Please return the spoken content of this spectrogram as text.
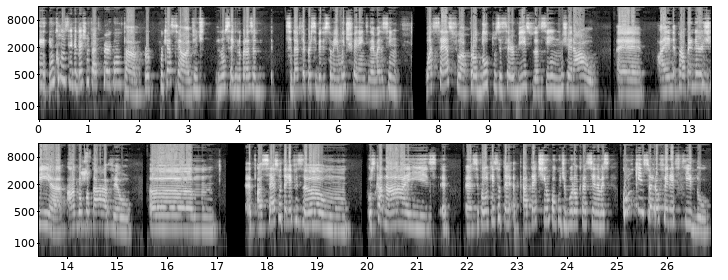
Inclusive, deixa eu até te perguntar, porque assim, ó, a gente, não sei, no Brasil você deve ter percebido isso também, é muito diferente, né? Mas assim, o acesso a produtos e serviços, assim, em geral, é, a própria energia, água potável, um, acesso à televisão, os canais. É, é, você falou que isso até, até, tinha um pouco de burocracia, né? Mas como que isso era oferecido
